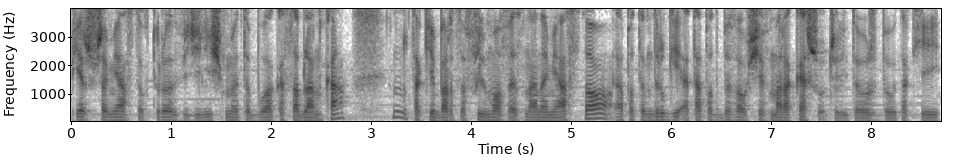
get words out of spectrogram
Pierwsze miasto, które odwiedziliśmy to była Casablanca, no takie bardzo filmowe, znane miasto, a potem drugi etap odbywał się w Marrakeszu, czyli to już był taki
